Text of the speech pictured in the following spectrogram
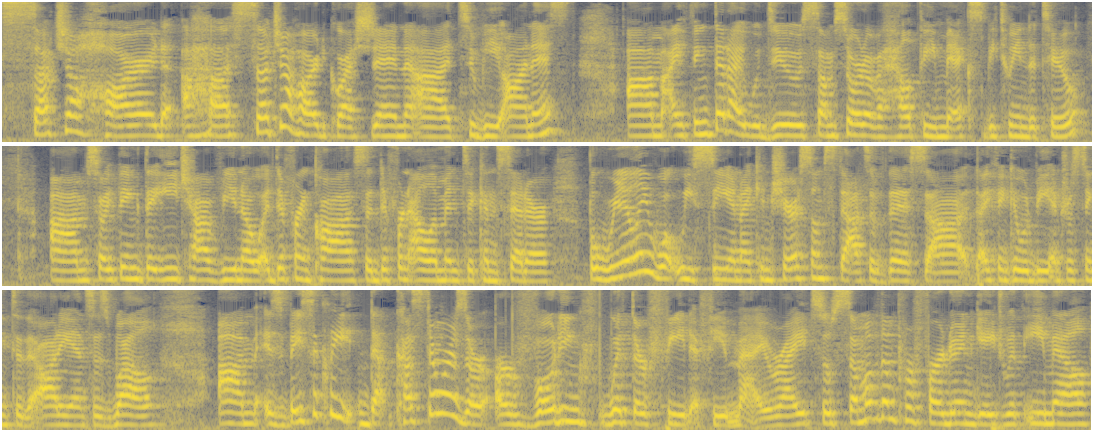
such a hard uh, such a hard question uh, to be honest um, i think that i would do some sort of a healthy mix between the two um, so I think they each have, you know, a different cost, a different element to consider. But really, what we see, and I can share some stats of this, uh, I think it would be interesting to the audience as well, um, is basically that customers are, are voting with their feet, if you may, right? So some of them prefer to engage with email,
